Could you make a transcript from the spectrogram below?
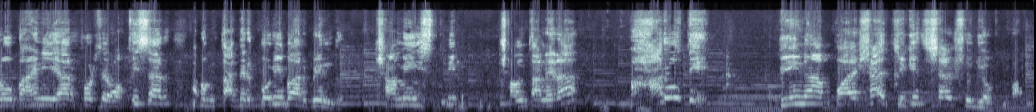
নৌবাহিনী এয়ারফোর্সের অফিসার এবং তাদের পরিবার বিন্দু স্বামী, স্ত্রী, সন্তানেরা ভারতে বিনা পয়সায় চিকিৎসার সুযোগ পাবে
